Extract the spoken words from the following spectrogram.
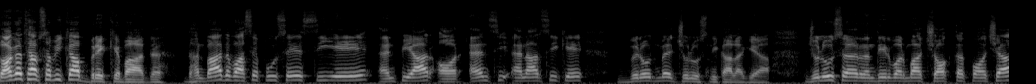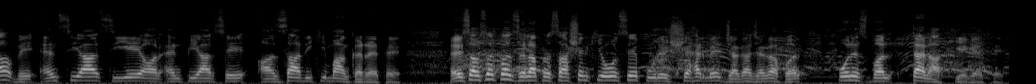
स्वागत है आप सभी का ब्रेक के बाद। धनबाद, वासेपुर से सीए एनपीआर और एनसीएनआरसी के विरोध में जुलूस निकाला गया। जुलूस रणधीर वर्मा चौक तक पहुँचा। वे एनसीआर सीए और एनपीआर से आज़ादी की मांग कर रहे थे। इस अवसर पर जिला प्रशासन की ओर से पूरे शहर में जगह जगह पर पुलिस बल तैनात किए गए थे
